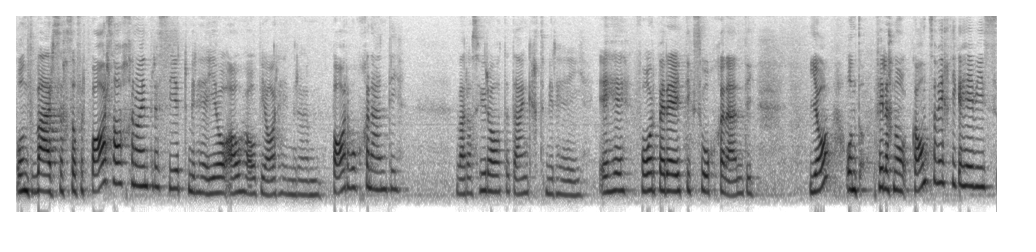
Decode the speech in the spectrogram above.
Und wer sich so für ein paar Sachen noch interessiert, wir haben ja alle halbe Jahr haben wir ein ähm, Paarwochenende. Wer an Heiraten denkt, wir haben Ehe-Vorbereitungswochenende. Ja, und vielleicht noch ganz ein wichtiger Hinweis,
